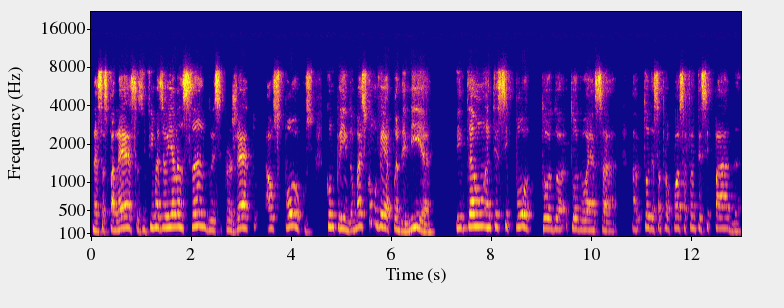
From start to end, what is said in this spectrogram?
nessas palestras, enfim, mas eu ia lançando esse projeto aos poucos, cumprindo. Mas como veio a pandemia, então antecipou todo, todo essa, toda essa proposta foi antecipada.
